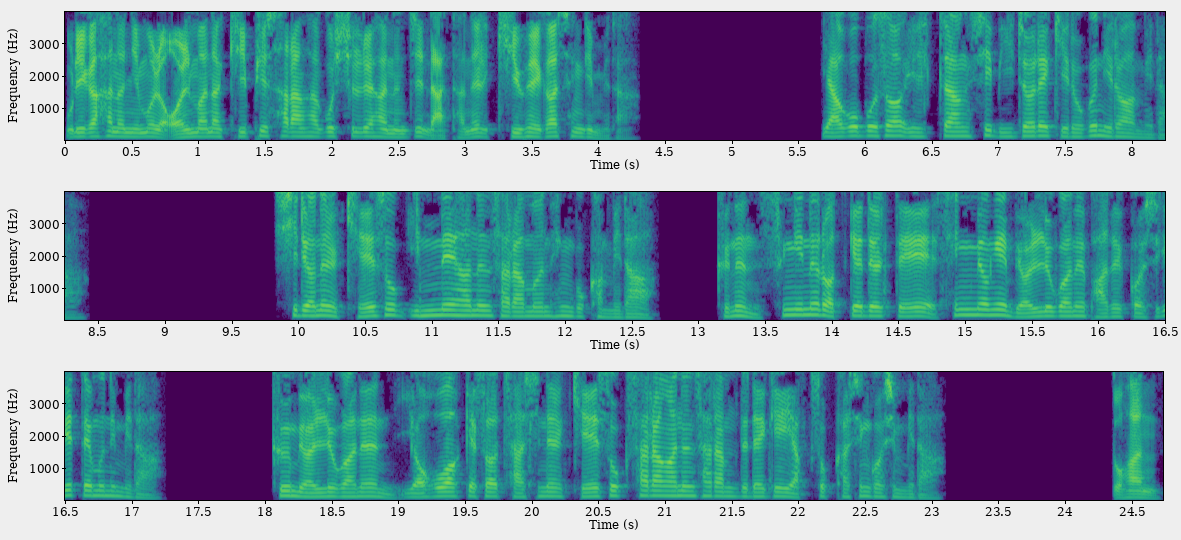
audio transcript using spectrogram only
우리가 하느님을 얼마나 깊이 사랑하고 신뢰하는지 나타낼 기회가 생깁니다. 야고보서 1장 12절의 기록은 이러합니다. 시련을 계속 인내하는 사람은 행복합니다. 그는 승인을 얻게 될 때에 생명의 면류관을 받을 것이기 때문입니다. 그 면류관은 여호와께서 자신을 계속 사랑하는 사람들에게 약속하신 것입니다. 또한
